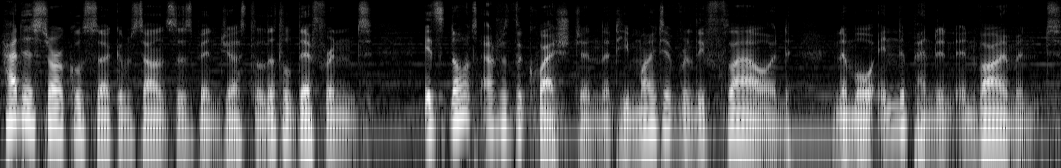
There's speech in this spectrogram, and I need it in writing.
Had historical circumstances been just a little different, it's not out of the question that he might have really flowered in a more independent environment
